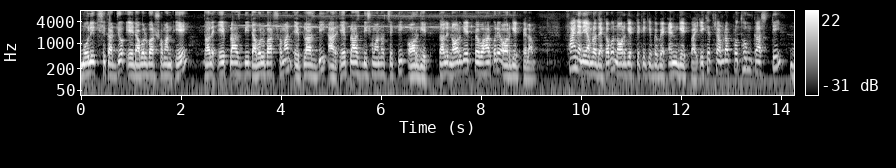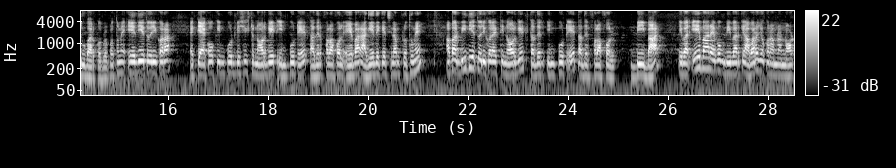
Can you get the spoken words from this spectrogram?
মৌলিক স্বীকার্য এ ডাবল বার সমান এ তাহলে A plus B double bar সমান এ প্লাস বি আর এ প্লাস বি সমান হচ্ছে একটি অর গেট তাহলে নর গেট ব্যবহার করে অর গেট পেলাম। ফাইনালি আমরা দেখাবো নর গেট থেকে কীভাবে এন গেট পাই। এক্ষেত্রে আমরা প্রথম কাজটি দুবার করব। প্রথমে এ দিয়ে তৈরি করা। একটি একক ইনপুট বিশিষ্ট নর গেট ইনপুটে তাদের ফলাফল এবার আগে দেখেছিলাম প্রথমে। আবার বি দিয়ে তৈরি করা একটি নর গেট তাদের ইনপুট এ তাদের ফলাফল বি বার। এবার এ বার এবং বি বারকে আবারও যখন আমরা নট,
